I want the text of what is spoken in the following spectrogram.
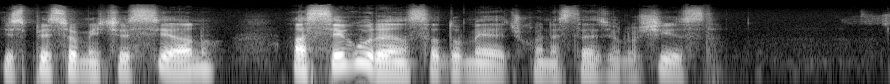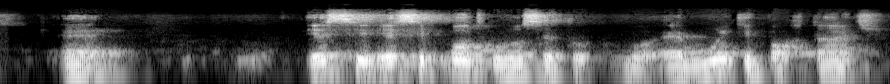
especialmente esse ano, a segurança do médico anestesiologista? É, esse, esse ponto que você tocou é muito importante,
